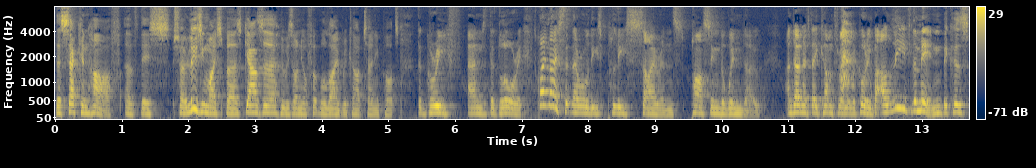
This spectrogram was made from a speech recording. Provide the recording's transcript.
the second half of this show. Losing my Spurs, Gazza, who is on your football library card, Tony Potts, the grief and the glory. It's quite nice that there are all these police sirens passing the window I don't know if they come through on the recording, but I'll leave them in because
